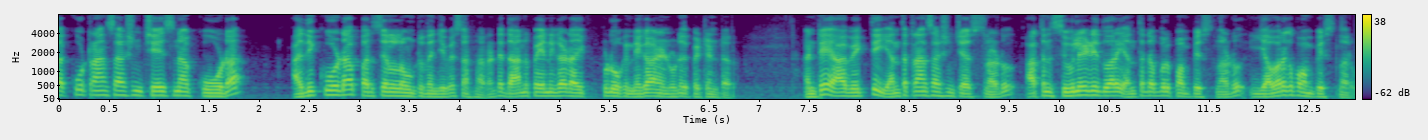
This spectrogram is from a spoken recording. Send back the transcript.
తక్కువ ట్రాన్సాక్షన్ చేసినా కూడా అది కూడా పరిశీలనలో ఉంటుందని చెప్పేసి అంటున్నారు. అంటే దానిపైన కూడా ఇప్పుడు ఒక నిఘా అనేటువంటిది పెట్టింటారు. అంటే ఆ వ్యక్తి ఎంత ట్రాన్సాక్షన్ చేస్తున్నాడు అతని సివిల్ ఐడి ద్వారా ఎంత డబ్బులు పంపిస్తున్నాడు ఎవరికి పంపిస్తున్నారు?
